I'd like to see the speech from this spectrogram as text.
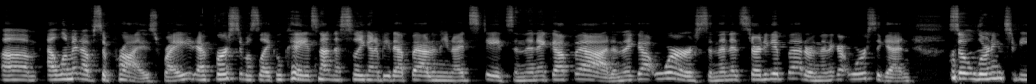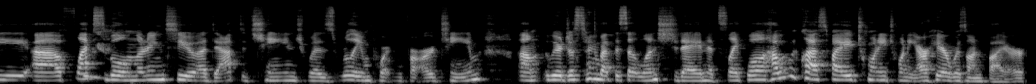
um, element of surprise, right? At first, it was like, okay, it's not necessarily going to be that bad in the United States. And then it got bad and then it got worse. And then it started to get better and then it got worse again. So, learning to be uh, flexible and learning to adapt to change was really important for our team. Um, we were just talking about this at lunch today, and it's like, well, how would we classify 2020? Our hair was on fire.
